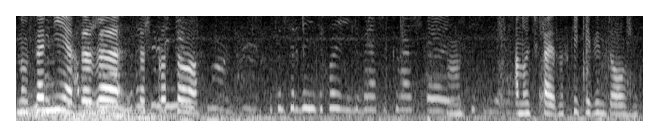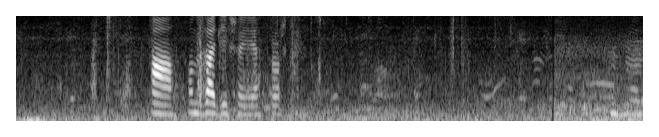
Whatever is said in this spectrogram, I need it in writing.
Ну це ні, це вже це ж просто. Ти всередині заходиш і забираєш, відкриваєш, е, Мгм. листи собі забираєш. А ну чекай, наскільки він довгий. А, он ззаді ще є трошки. Мгм.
